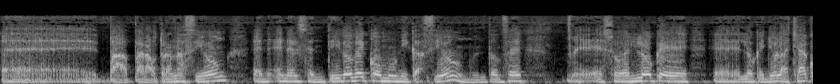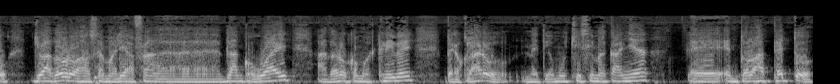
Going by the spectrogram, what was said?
eh, pa- para otra nación en, en el sentido de comunicación. Entonces, eso es lo que eh, lo que yo le achaco. Yo adoro a José María Fra- Blanco White, adoro cómo escribe, pero claro, metió muchísima caña eh, en todos los aspectos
